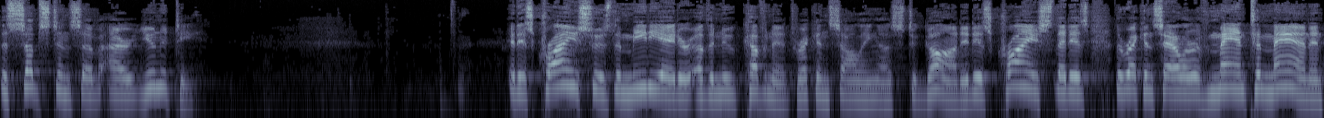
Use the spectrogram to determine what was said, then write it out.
the substance of our unity. It is Christ who is the mediator of the new covenant, reconciling us to God. It is Christ that is the reconciler of man to man and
